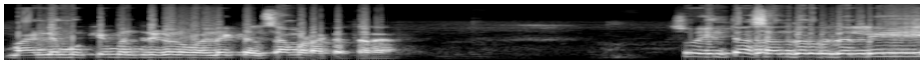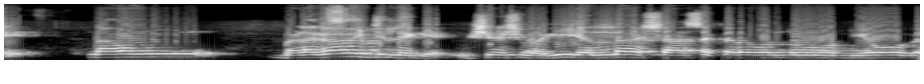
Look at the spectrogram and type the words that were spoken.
ಮಾನ್ಯ ಮುಖ್ಯಮಂತ್ರಿಗಳು ಒಳ್ಳೆ ಕೆಲಸ ಮಾಡಕತ್ತಾರ. ಸೊ ಇಂಥ ಸಂದರ್ಭದಲ್ಲಿ ನಾವು ಬೆಳಗಾವಿ ಜಿಲ್ಲೆಗೆ ವಿಶೇಷವಾಗಿ ಎಲ್ಲ ಶಾಸಕರ ಒಂದು ನಿಯೋಗ,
